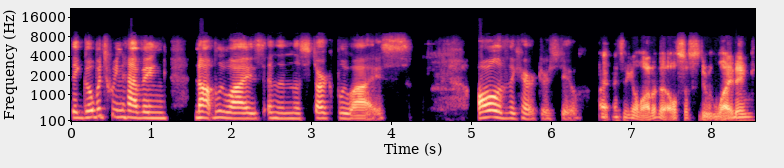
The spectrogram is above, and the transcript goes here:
they go between having not blue eyes and then the stark blue eyes. All of the characters do. I, I think a lot of that also has to do with lighting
